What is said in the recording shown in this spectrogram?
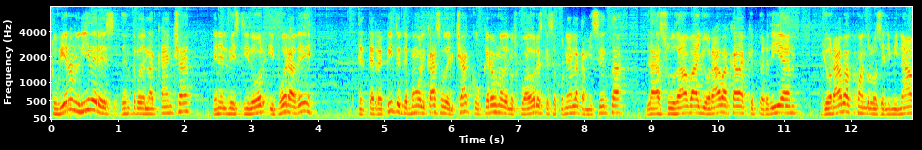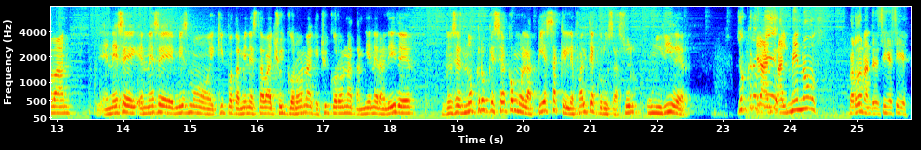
tuvieron líderes dentro de la cancha, en el vestidor y fuera de. Te, te, repito y te pongo el caso del Chaco, que era uno de los jugadores que se ponía la camiseta la sudaba, lloraba cada que perdían, lloraba cuando los eliminaban. En ese, en ese mismo equipo también estaba Chuy Corona, que Chuy Corona también era líder. Entonces no creo que sea como la pieza que le falte a Cruz Azul un líder. Yo creo que... Al menos... Perdón, Andrés, sigue, sigue.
